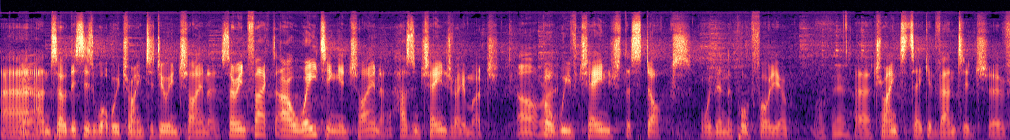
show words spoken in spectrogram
uh, Okay. and so this is what we're trying to do in China. So, in fact, our weighting in China hasn't changed very much, Oh, but right. we've changed the stocks within the portfolio, Okay. uh, trying to take advantage of,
